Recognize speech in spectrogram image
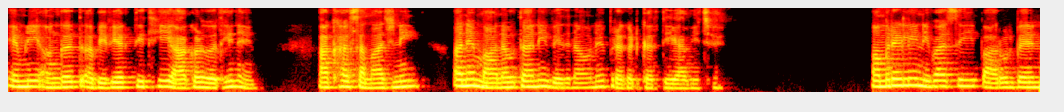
એમની અંગત અભિવ્યક્તિથી આગળ વધીને આખા સમાજની અને માનવતાની વેદનાઓને પ્રગટ કરતી આવી છે. અમરેલી નિવાસી પારુલબેન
